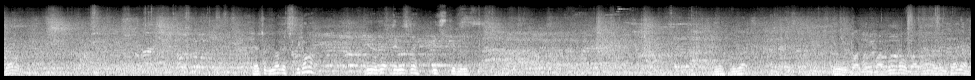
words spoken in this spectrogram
Güzel bak. Gerçi bunlar da çiftlik ama yine de denizde yetiştiriliyor. Evet burada bu barbun, barbun bu, barbun öyle güzel yani.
